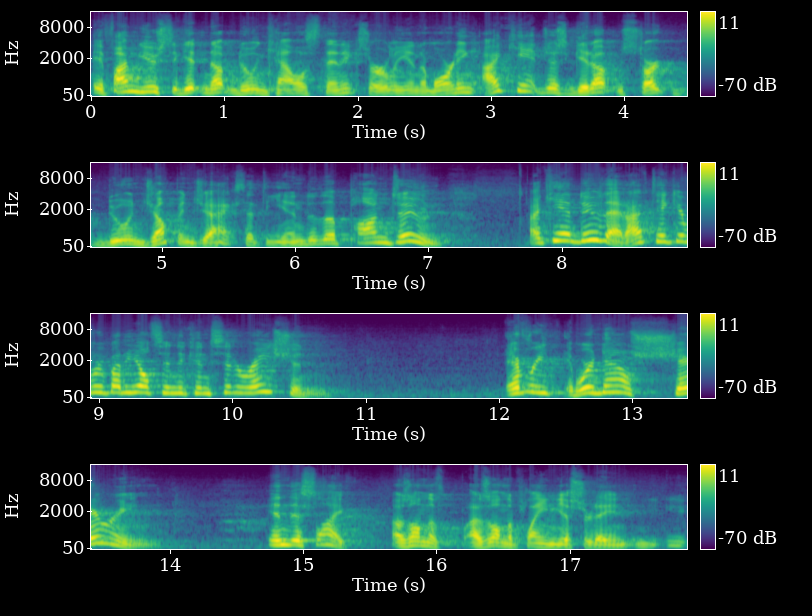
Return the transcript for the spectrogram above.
if I'm used to getting up and doing calisthenics early in the morning, I can't just get up and start doing jumping jacks at the end of the pontoon. I can't do that. I take everybody else into consideration. Every, we're now sharing in this life. I was on the, I was on the plane yesterday, and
